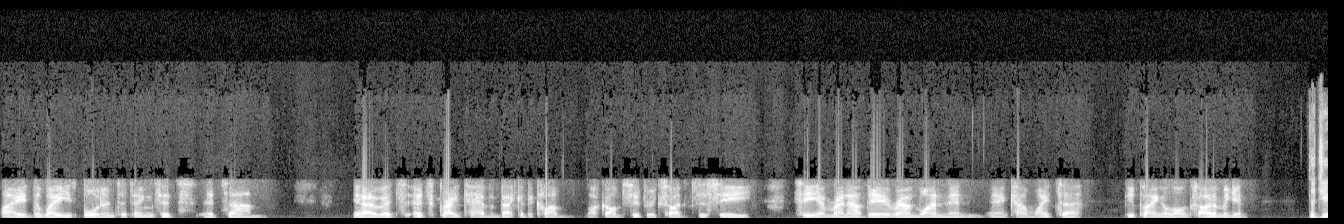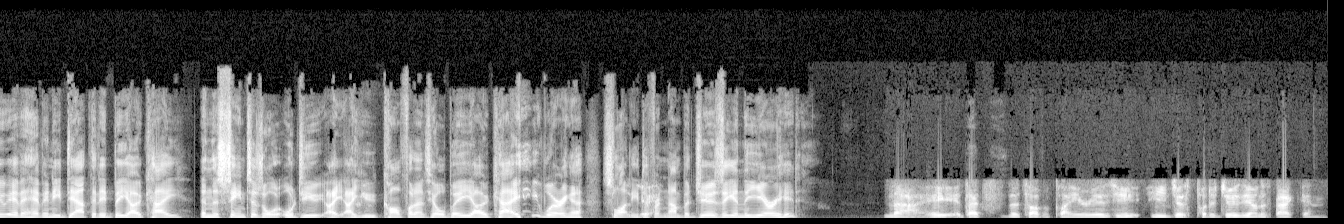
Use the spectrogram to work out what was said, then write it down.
played, the way he's bought into things, it's it's um, you know, it's it's great to have him back at the club. Like I'm super excited to see see him run out there round one, and and can't wait to be playing alongside him again. Did you ever have any doubt that he'd be okay in the centres, or, or do you are, are, you confident he'll be okay wearing a slightly yeah. different number jersey in the year ahead? No, he, that's the type of player he is. You you just put a jersey on his back and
